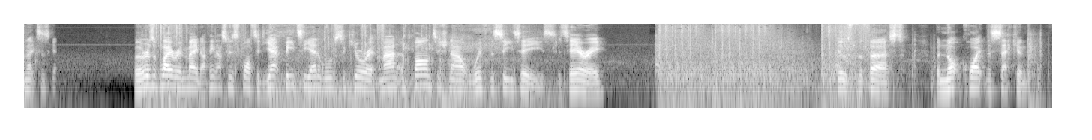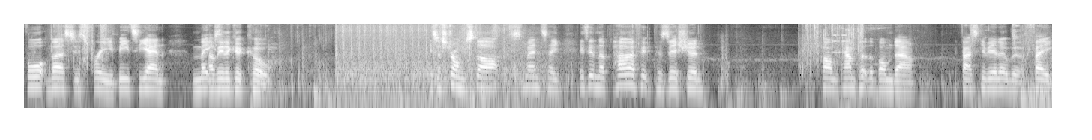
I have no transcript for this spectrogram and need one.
Next But there is a player in main. I think that's been spotted. Yet BTN will secure it. Man advantage now with the CTs. Shatiri deals with the first, but not quite the second. Four versus three. BTN makes... That'll be the good call. It's a strong start. Cementi is in the perfect position. Palm can put the bomb down. In fact, it's give you a little bit of a fake.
